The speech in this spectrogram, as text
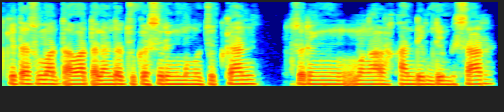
kita semua tahu Atalanta juga sering mengejutkan, sering mengalahkan tim-tim besar.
